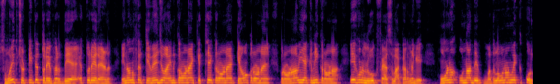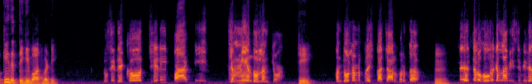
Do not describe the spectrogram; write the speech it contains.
ਸਮੂਹਿਕ ਛੁੱਟੀ ਤੇ ਤੁਰੇ ਫਿਰਦੇ ਆ ਇਹ ਤੁਰੇ ਰਹਿਣ। ਇਹਨਾਂ ਨੂੰ ਫਿਰ ਕਿਵੇਂ ਜੁਆਇਨ ਕਰਾਉਣਾ ਹੈ ਕਿੱਥੇ ਕਰਾਉਣਾ ਹੈ ਕਿਉਂ ਕਰਾਉਣਾ ਹੈ ਕਰਾਉਣਾ ਵੀ ਹੈ ਕਿ ਨਹੀਂ ਕਰਾਉਣਾ ਇਹ ਹੁਣ ਲੋਕ ਫੈਸਲਾ ਕਰਨਗੇ। ਹੁਣ ਉਹਨਾਂ ਦੇ ਮਤਲਬ ਉਹਨਾਂ ਨੂੰ ਇੱਕ ਘੁਰਕੀ ਦਿੱਤੀ ਗਈ ਬਹੁਤ ਵੱਡੀ। ਤੁਸੀਂ ਦੇਖੋ ਜਿਹੜੀ ਪਾਰਟੀ ਜੰਮੀ ਅੰਦੋਲਨ ਚੋਂ ਆ ਜੀ। ਅੰਦੋਲਨ ਭ੍ਰਿਸ਼ਟਾਚਾਰ ਵਿਰੁੱਧ ਹੂੰ। ਤੇ ਚਲੋ ਹੋਰ ਗੱਲਾਂ ਵੀ ਸੀ ਵੀ ਫਿਰ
